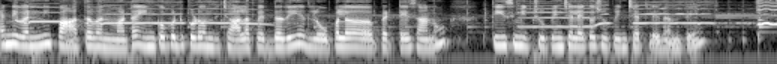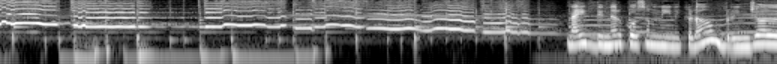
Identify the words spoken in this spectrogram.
అండ్ ఇవన్నీ పాతవన్నమాట. ఇంకొకటి కూడా ఉంది చాలా పెద్దది అది లోపల పెట్టేశాను. తీసి మీకు చూపించలేక చూపించట్లేదు అంతే. నైట్ డిన్నర్ కోసం నేను ఇక్కడ బ్రింజల్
